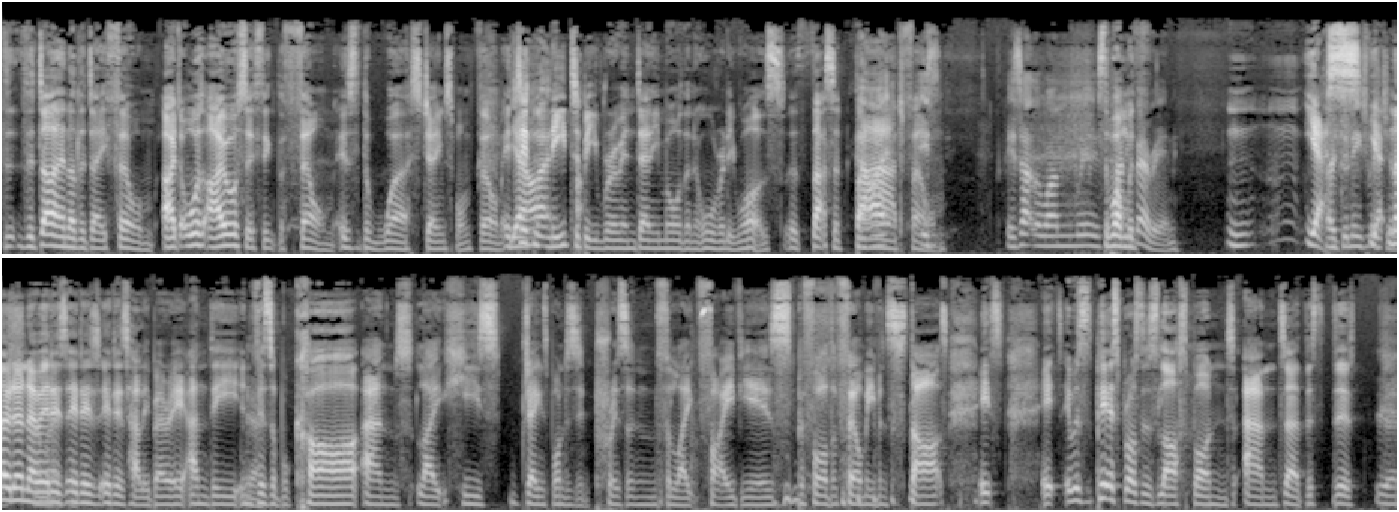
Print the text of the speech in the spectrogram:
the, the Die Another Day film, I'd al- I also think the film is the worst James Bond film. It Yeah, didn't I- need to be ruined any more than it already was. That's a uh, bad film. Is, is that the one with the one with- Berry in? Yes, Oh, Denise yeah, no, no, no. It is, it is, it is Halle Berry and the invisible car, and like he's James Bond is in prison for like five years before the film even starts. It's it it was Pierce Brosnan's last Bond, and uh, the the Yeah.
